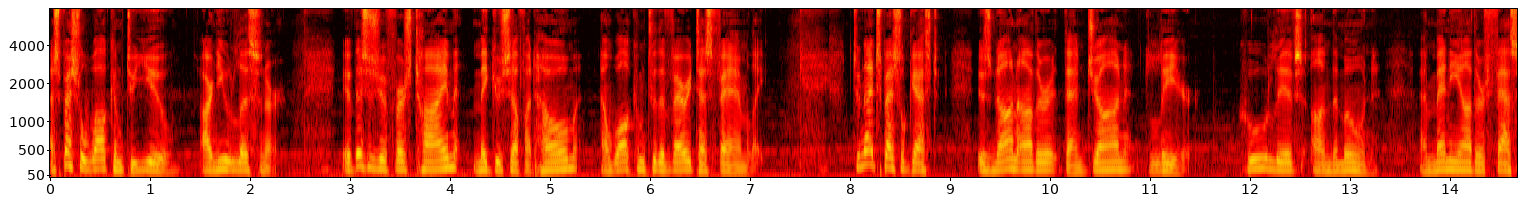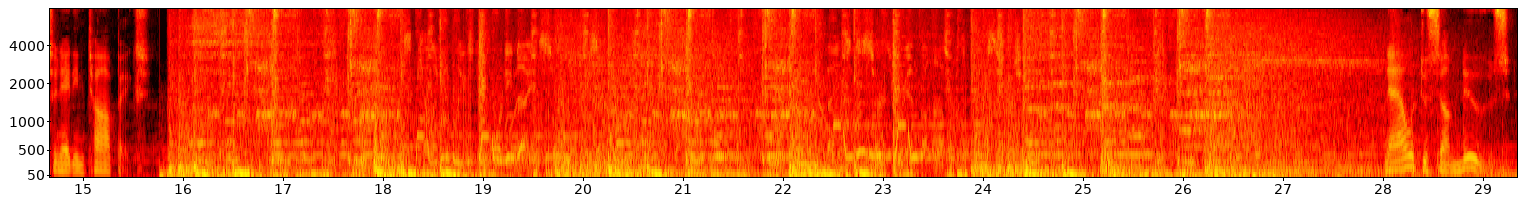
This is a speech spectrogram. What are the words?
A special welcome to you, our new listener. If this is your first time, make yourself at home and welcome to the Veritas family. Tonight's special guest is none other than John Lear, who lives on the moon and many other fascinating topics. killing at least 49 soldiers. Thanks to surgery at the hospital for Now to some news.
